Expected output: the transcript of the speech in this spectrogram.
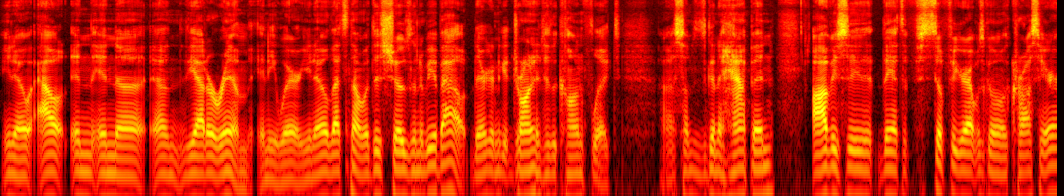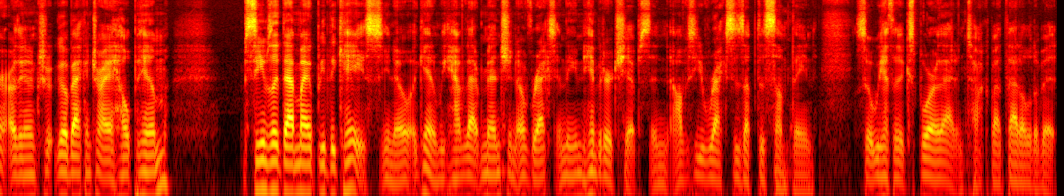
you know, out in in uh, on the outer rim anywhere. You know, that's not what this show's gonna be about. They're gonna get drawn into the conflict. Uh, something's gonna happen. Obviously, they have to still figure out what's going on with Crosshair. Are they gonna tr- go back and try to help him? Seems like that might be the case. You know, again, we have that mention of Rex and the inhibitor chips, and obviously Rex is up to something. So we have to explore that and talk about that a little bit.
